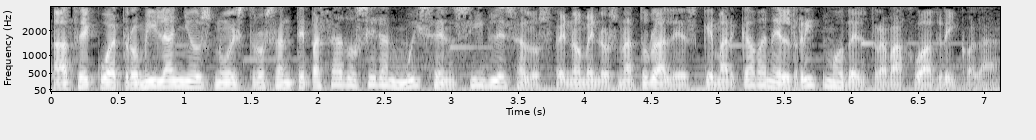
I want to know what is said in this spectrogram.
Hace 4.000 años nuestros antepasados eran muy sensibles a los fenómenos naturales que marcaban el ritmo del trabajo agrícola.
